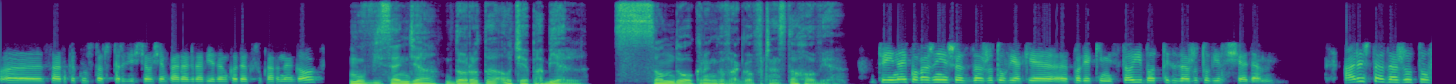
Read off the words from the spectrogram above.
y, z artykułu 148 paragraf 1 kodeksu karnego. Mówi sędzia Dorota Ociepa-Biel z Sądu Okręgowego w Częstochowie. Czyli najpoważniejsze z zarzutów, jakie, pod jakimi stoi, bo tych zarzutów jest siedem. A reszta zarzutów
